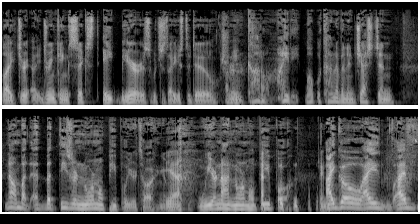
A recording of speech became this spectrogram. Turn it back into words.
Like dr- uh, drinking six, eight beers, which is I used to do. I mean, God Almighty, what, what kind of an ingestion No, but uh, but these are normal people you're talking about. Yeah. we are not normal people. I go, I I've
